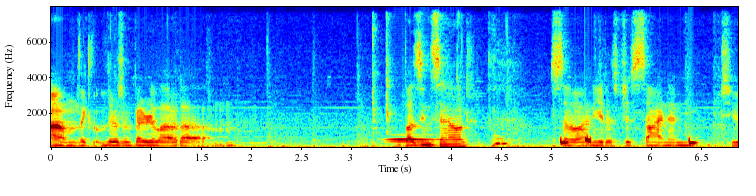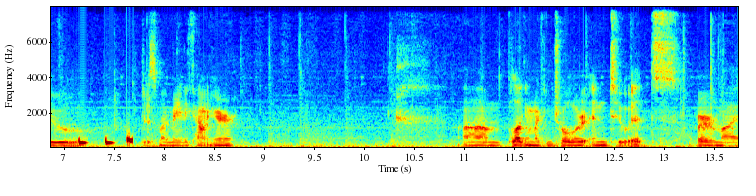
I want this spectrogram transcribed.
Um, like there's a very loud um, buzzing sound, so I need to just sign in to just my main account here. Um, plugging my controller into it or my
